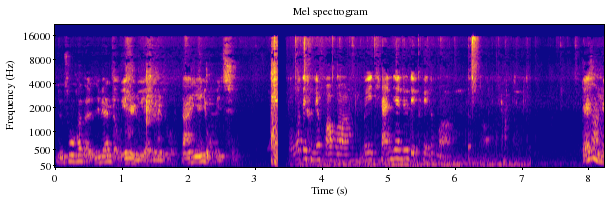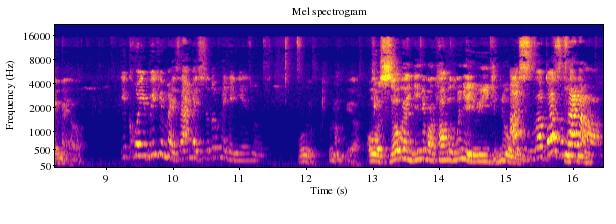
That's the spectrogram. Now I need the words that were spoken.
刘葱好在这边豆一下就要点肉，单眼就会吃。多得很的花花，每天天都得开的嘛。街上还有卖哦。一颗一杯就卖三卖十多块钱，你说？哦哟，好浪费啊！哦，十二块钱斤就把它好多年有一斤了。啊，是啊，多吃惨了。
